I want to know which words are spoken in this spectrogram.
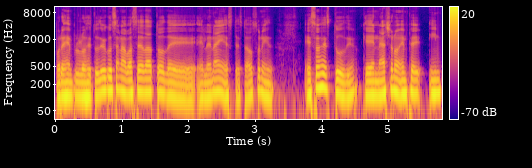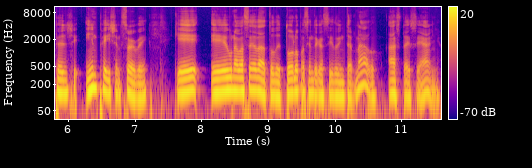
por ejemplo, los estudios que usan la base de datos del NIS de Estados Unidos. Esos estudios, que es National Inpa- Inpa- Inpatient Survey, que es una base de datos de todos los pacientes que han sido internados hasta ese año.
